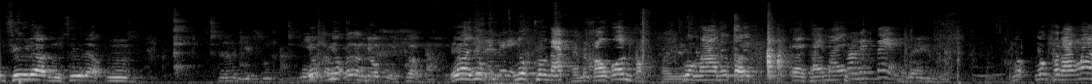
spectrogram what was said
ๆซื้อแล้วซื้อแล้วอืมนี่ยกยกต้องยกนี่ช่วงดังเดี๋ยวยกยกช่วงดับให้มันเข่าก่อนช่วงหน้าเดี๋ยวค่อยแก้ไขไหมเอาเล็กแป้งยกยกทางดาบมา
